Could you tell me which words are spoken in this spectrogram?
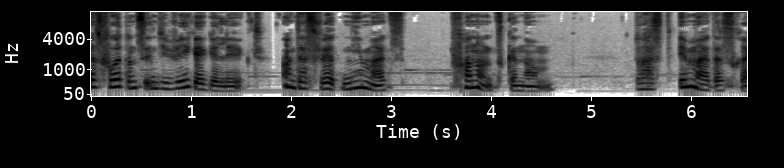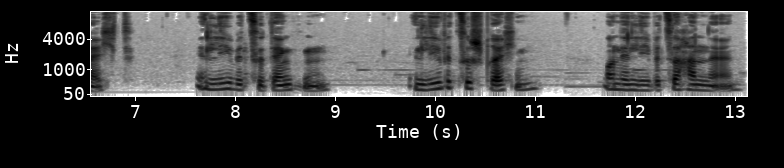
Das wurde uns in die Wege gelegt und das wird niemals von uns genommen. Du hast immer das Recht, in Liebe zu denken, in Liebe zu sprechen und in Liebe zu handeln.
